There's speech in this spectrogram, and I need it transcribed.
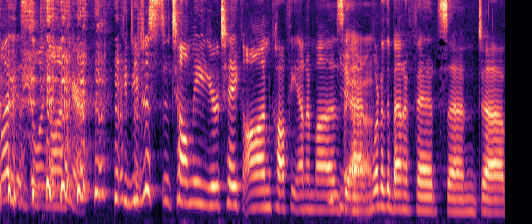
what is going on here? Could you just tell me your take on coffee enemas Yeah. and what are the benefits? And uh,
